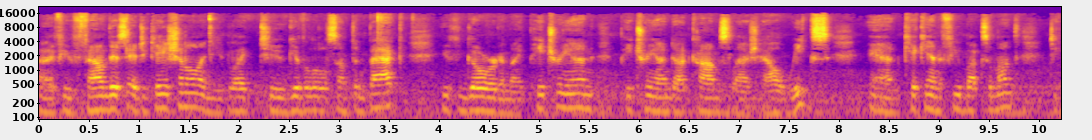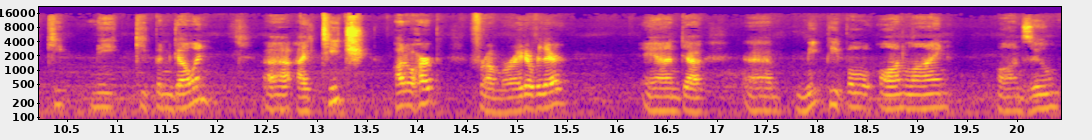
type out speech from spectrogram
Uh, if you found this educational and you'd like to give a little something back, you can go over to my Patreon, patreon.com slash halweeks, and kick in a few bucks a month to keep me keeping going. Uh, I teach auto harp from right over there, and uh, um, meet people online on Zoom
